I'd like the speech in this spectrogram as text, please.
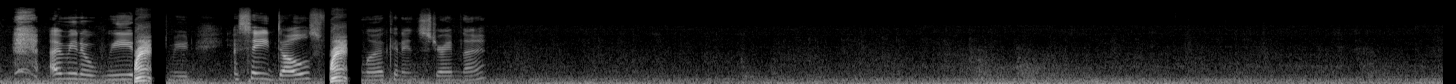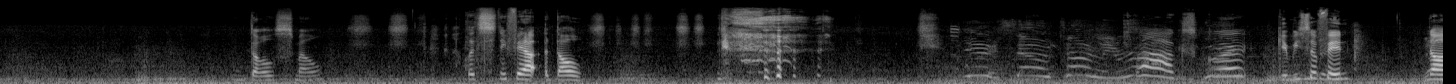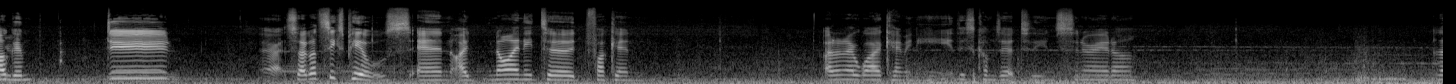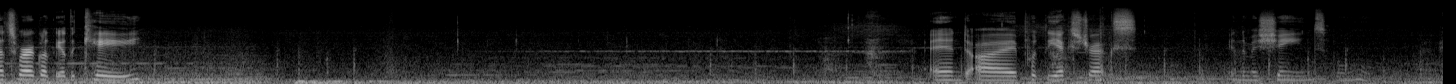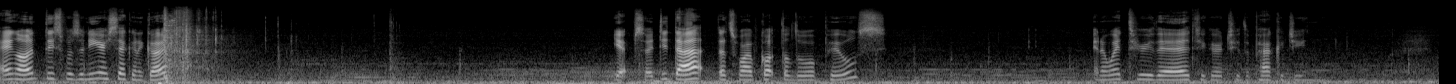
I'm in a weird mood. I see dolls lurking in stream though. Doll smell. Let's sniff out a doll. You so totally. Rock squirt. Give me some fin. Noggin. Dude. Alright, so I got six pills and I know I need to fucking I don't know why I came in here. This comes out to the incinerator. And that's where I got the other key. And I put the extracts in the machines. Ooh. Hang on, this wasn't here a second ago. Yep, so I did that. That's why I've got the lure pills. And I went through there to go to the packaging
